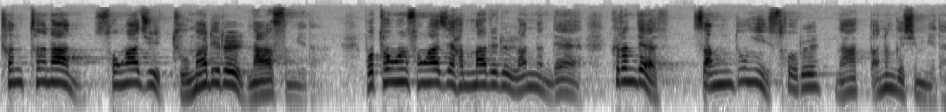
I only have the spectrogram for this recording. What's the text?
튼튼한 송아지 두 마리를 낳았습니다. 보통은 송아지 한 마리를 낳는데 그런데 쌍둥이 소를 낳았다는 것입니다.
